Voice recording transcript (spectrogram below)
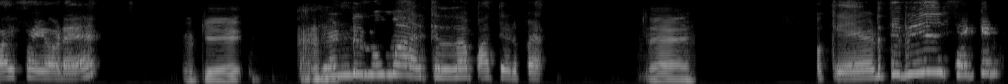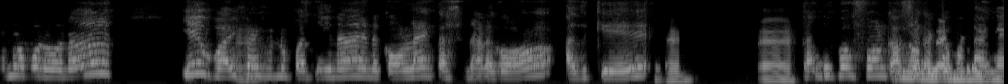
வைஃபையோட ஓகே ரெண்டு ரூமா இருக்கிறதா பார்த்து எடுப்பேன். ஓகே எடுத்துட்டு செகண்ட் என்ன பண்ணுவேன்னா ஏன் வைஃபைன்னு பாத்தீங்கன்னா எனக்கு ஆன்லைன் கிளாஸ் நடக்கும். அதுக்கு கண்டிப்பா போன் காசு கட்ட மாட்டாங்க.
